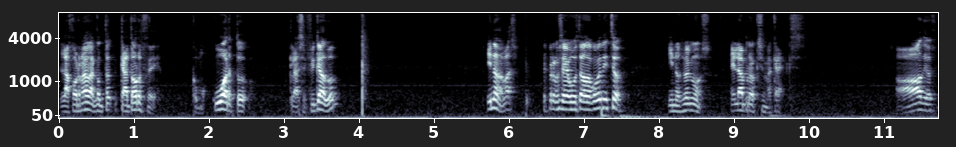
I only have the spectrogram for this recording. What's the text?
la jornada 14 como cuarto clasificado. Y nada más. Espero que os haya gustado, como he dicho. Y nos vemos en la próxima, cracks. Adiós.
